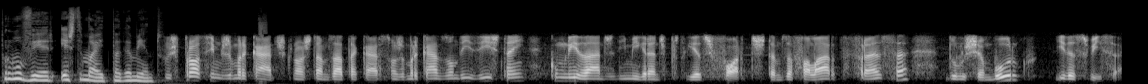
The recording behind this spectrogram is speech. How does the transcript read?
promover este meio de pagamento. Os próximos mercados que nós estamos a atacar são os mercados onde existem comunidades de imigrantes portugueses fortes. Estamos a falar de França, do Luxemburgo e da Suíça.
